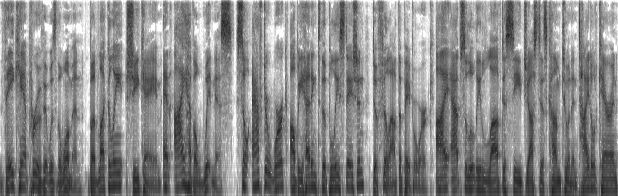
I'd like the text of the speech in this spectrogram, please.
they can't prove it was the woman. But luckily, she came, and I have a witness. So after work, I'll be heading to the police station to fill out the paperwork. I absolutely love to see justice come to an entitled Karen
